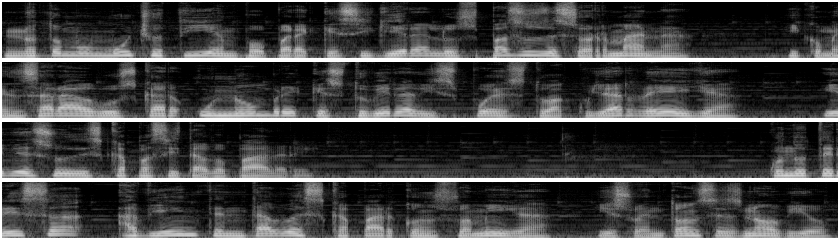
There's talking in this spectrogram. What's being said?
No tomó mucho tiempo para que siguiera los pasos de su hermana y comenzara a buscar un hombre que estuviera dispuesto a cuidar de ella y de su discapacitado padre. Cuando Teresa había intentado escapar con su amiga y su entonces novio,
